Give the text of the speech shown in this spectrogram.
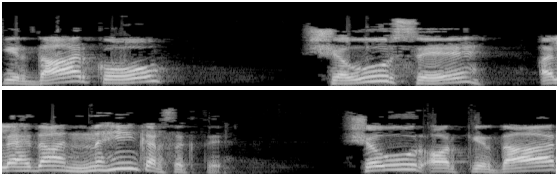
کردار کو شعور سے علیحدہ نہیں کر سکتے شعور اور کردار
